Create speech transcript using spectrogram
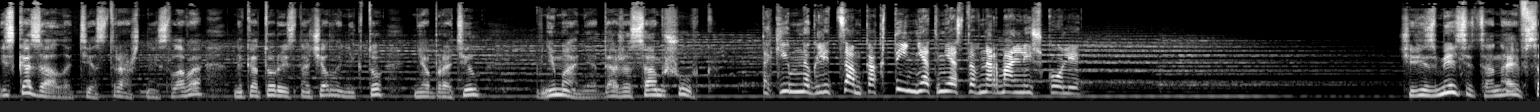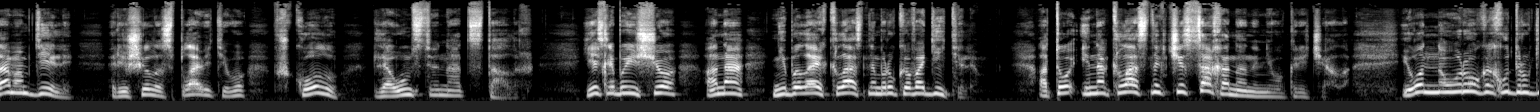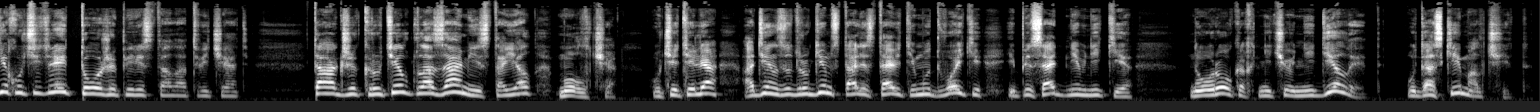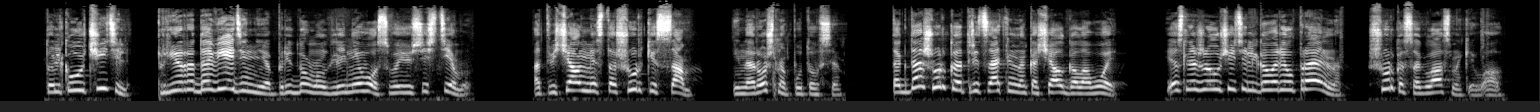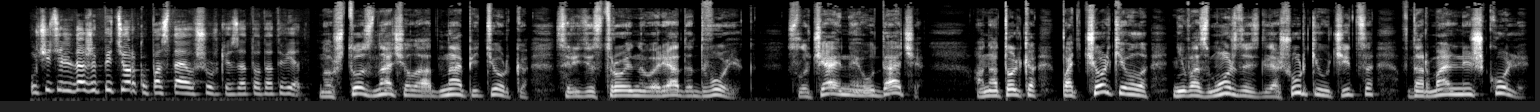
и сказала те страшные слова, на которые сначала никто не обратил внимания, даже сам Шурка. Таким наглецам, как ты, нет места в нормальной школе. Через месяц она и в самом деле решила сплавить его в школу для умственно отсталых. Если бы еще она не была их классным руководителем, а то и на классных часах она на него кричала. И он на уроках у других учителей тоже перестал отвечать. Также крутил глазами и стоял молча. Учителя один за другим стали ставить ему двойки и писать в дневнике. На уроках ничего не делает, у доски молчит. Только учитель природоведения придумал для него свою систему. Отвечал вместо Шурки сам и нарочно путался. Тогда Шурка отрицательно качал головой. Если же учитель говорил правильно, Шурка согласно кивал. Учитель даже пятерку поставил Шурке за тот ответ. Но что значила одна пятерка среди стройного ряда двоек? Случайная удача? Она только подчеркивала невозможность для Шурки учиться в нормальной школе.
